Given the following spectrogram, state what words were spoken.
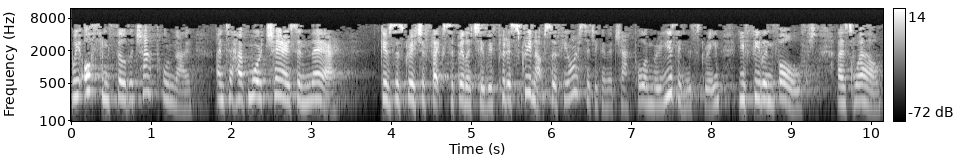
We often fill the chapel now, and to have more chairs in there gives us greater flexibility. We've put a screen up so if you are sitting in the chapel and we're using the screen, you feel involved as well.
